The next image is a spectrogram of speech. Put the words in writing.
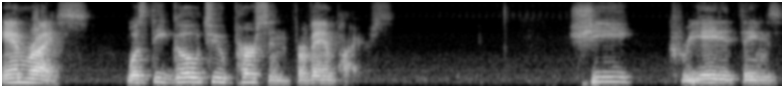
Anne Rice was the go-to person for vampires. She created things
